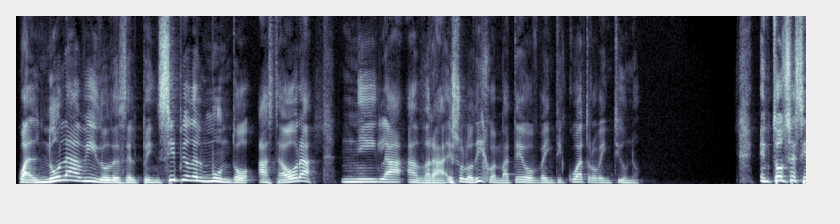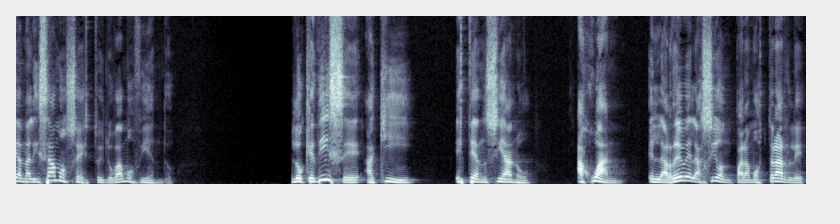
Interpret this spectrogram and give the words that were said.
cual no la ha habido desde el principio del mundo hasta ahora, ni la habrá. Eso lo dijo en Mateo 24, 21. Entonces, si analizamos esto y lo vamos viendo, lo que dice aquí este anciano a Juan en la revelación para mostrarle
